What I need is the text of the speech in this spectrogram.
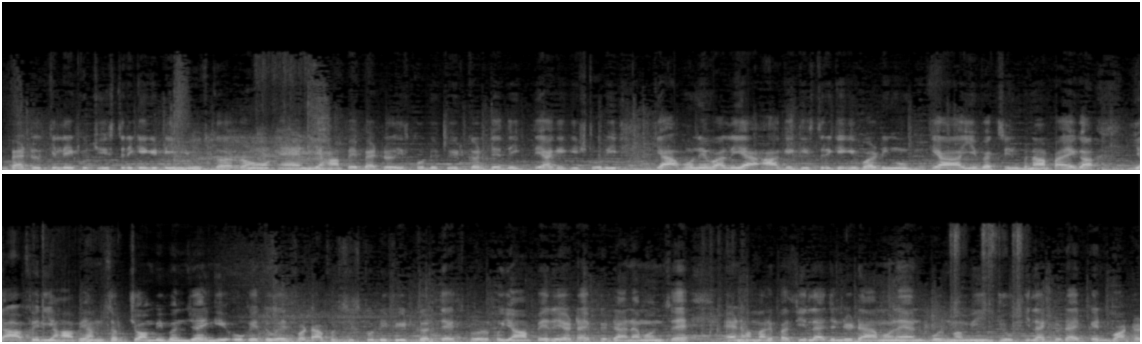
बैटल के लिए कुछ इस तरीके की टीम यूज़ कर रहा हूँ एंड यहाँ पे बैटल इसको डिफीट करते देखते आगे की स्टोरी क्या होने वाली है, आगे किस तरीके की वर्डिंग होगी, क्या ये वैक्सीन बना पाएगा, या फिर यहाँ पे हम सब जॉम्बी बन जाएँगे। ओके तो गई फटाफट इसको डिफीट करते एक्सप्लोर को यहाँ पे रेयर टाइप के डायनामोन्स है एंड हमारे पास ये लेजेंडरी डायमोन है अनबुल ममी जो कि इलेक्ट्रो टाइप के एंड वाटर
